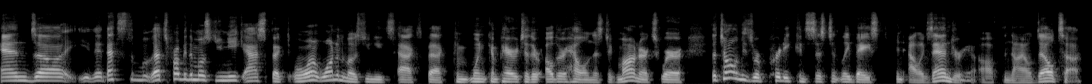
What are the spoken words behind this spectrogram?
and uh, that's the, that's probably the most unique aspect, or one of the most unique aspects when compared to their other Hellenistic monarchs, where the Ptolemies were pretty consistently based in Alexandria off the Nile Delta.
